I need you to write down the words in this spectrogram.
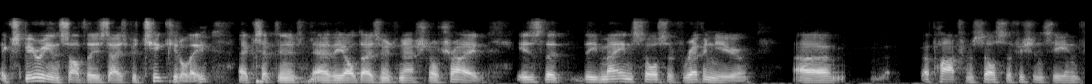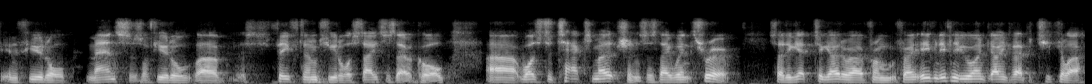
experience of these days, particularly, except in uh, the old days of international trade, is that the main source of revenue. Um, apart from self-sufficiency in, in feudal manses or feudal uh, fiefdoms, feudal estates as they were called, uh, was to tax merchants as they went through. So to get to go to a, from, from even if you weren't going to that particular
